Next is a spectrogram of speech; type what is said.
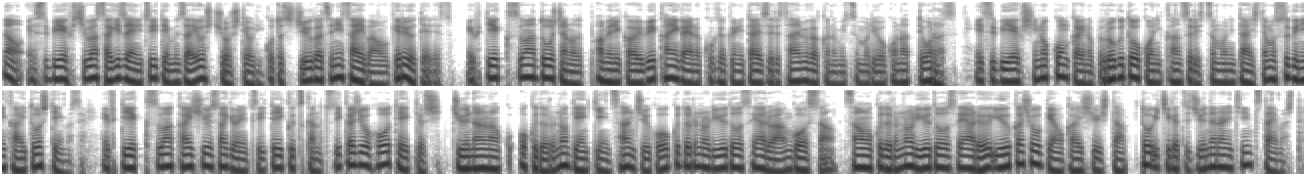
なお、SBF 氏は詐欺罪について無罪を主張しており、今年10月に裁判を受ける予定です。FTX は同社のアメリカ及び海外の顧客に対する債務額の見積もりを行っておらず、SBF 氏の今回のブログ投稿に関する質問に対してもすぐに回答していません。FTX は回収作業についていくつかの追加情報を提供し、17億ドルの現金、35億ドルの流動性ある暗号資産、3億ドルの流動性ある有価証券を回収したと1月17日に伝えました。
